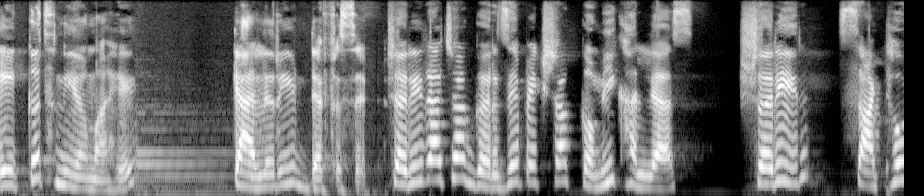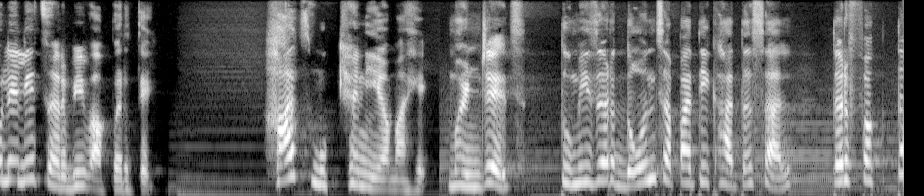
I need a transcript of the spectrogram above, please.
एकच नियम आहे कॅलरी डेफिसिट शरीराच्या गरजेपेक्षा कमी खाल्ल्यास शरीर साठवलेली चरबी वापरते. हाच मुख्य नियम आहे. म्हणजेच तुम्ही जर दोन चपाती खात असाल तर फक्त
